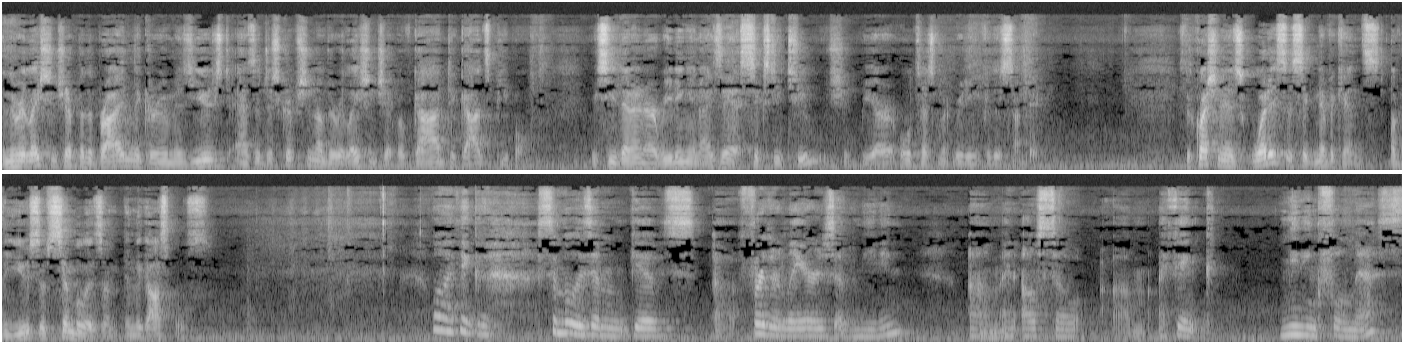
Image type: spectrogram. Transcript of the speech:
And the relationship of the bride and the groom is used as a description of the relationship of God to God's people. We see that in our reading in Isaiah 62, which should be our Old Testament reading for this Sunday. The question is, what is the significance of the use of symbolism in the Gospels? Well, I think symbolism gives uh, further layers of meaning um, and also um, I think, meaningfulness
